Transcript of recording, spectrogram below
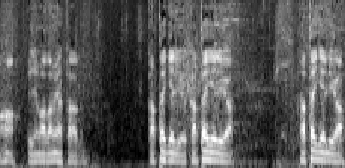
Aha benim adamı yakaladım. Kata geliyor kata geliyor. Kata geliyor.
